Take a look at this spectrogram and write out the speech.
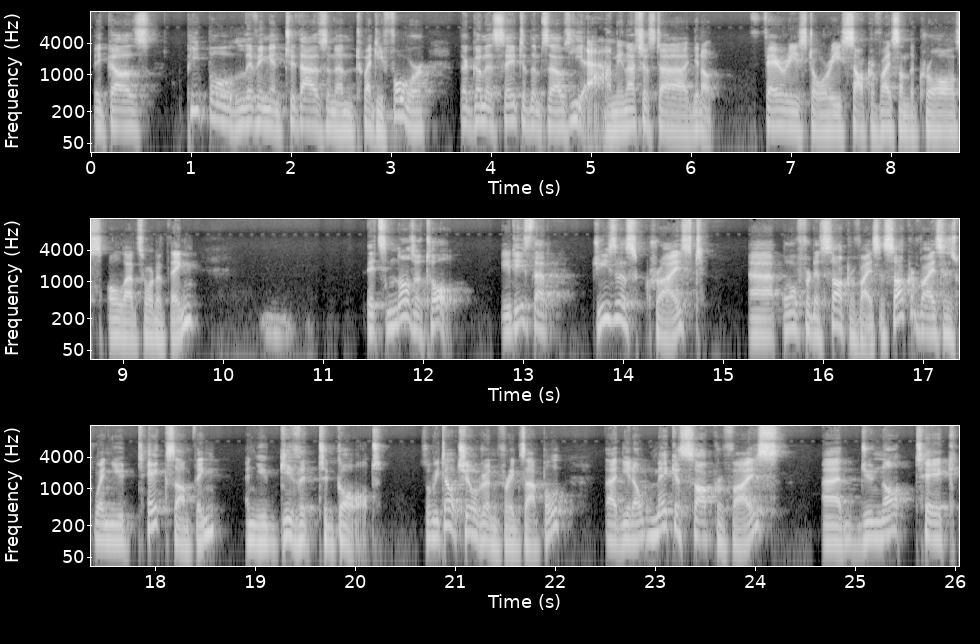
because people living in 2024 they're going to say to themselves, "Yeah, I mean that's just a you know fairy story, sacrifice on the cross, all that sort of thing." It's not at all. It is that Jesus Christ uh, offered a sacrifice. A sacrifice is when you take something and you give it to God. So we tell children, for example, that you know make a sacrifice. Uh, do not take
